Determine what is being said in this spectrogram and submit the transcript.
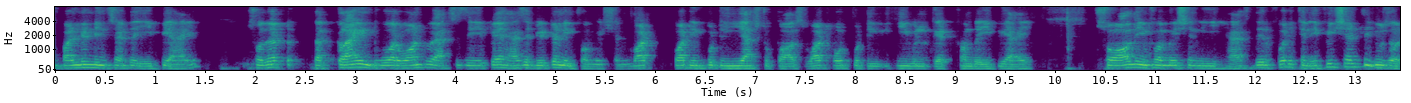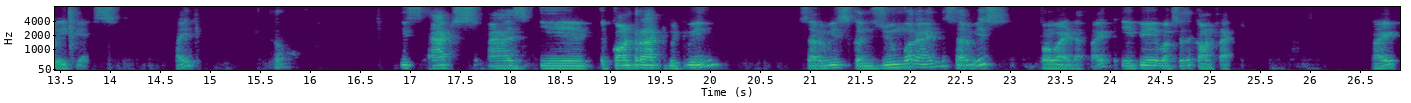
bundled inside the API so that the client who are want to access the API has a detailed information, what, what input he has to pass, what output he, he will get from the API. So all the information he has, therefore he can efficiently use our APIs, right? Yeah. This acts as a, a contract between service consumer and service provider, right? API works as a contract, right?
